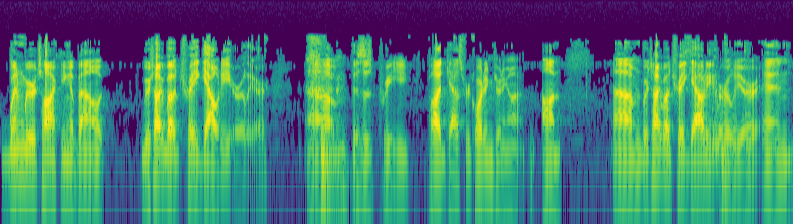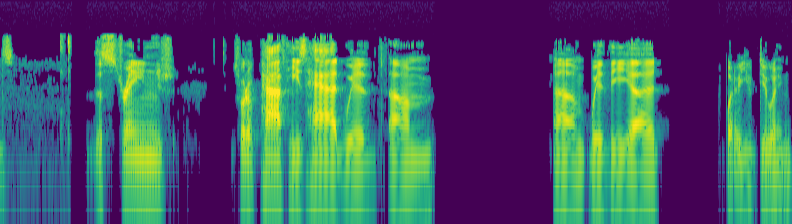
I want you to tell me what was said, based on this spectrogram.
when we were talking about we were talking about Trey Gowdy earlier. Um, this is pre-podcast recording turning on. On um, we were talking about Trey Gowdy earlier and the strange sort of path he's had with um, um, with the uh, what are you doing?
